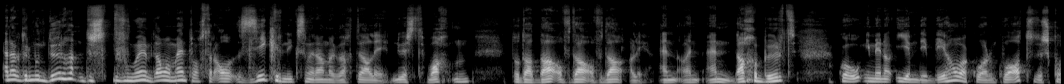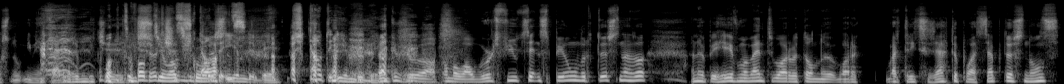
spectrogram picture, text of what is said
en dat ik er moet doorgaan. Dus voor mij op dat moment was er al zeker niks meer aan. Dat ik dacht, allee, nu is het wachten totdat dat of dat of dat. Allee, en, en, en dat gebeurt. Ik wou ook niet meer naar IMDb gaan, want ik was kwaad, dus kost ook niet meer verder een beetje Want- want je was kwaad. IMDb. Stoute IMDb. Ik heb zo, ik maar wat wordfeud zitten spelen ondertussen en zo. En op een gegeven moment waren we dan, eh, waar, werd er iets gezegd op WhatsApp tussen ons.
